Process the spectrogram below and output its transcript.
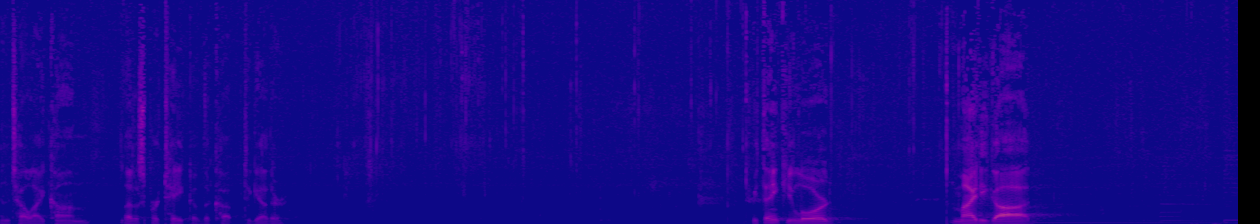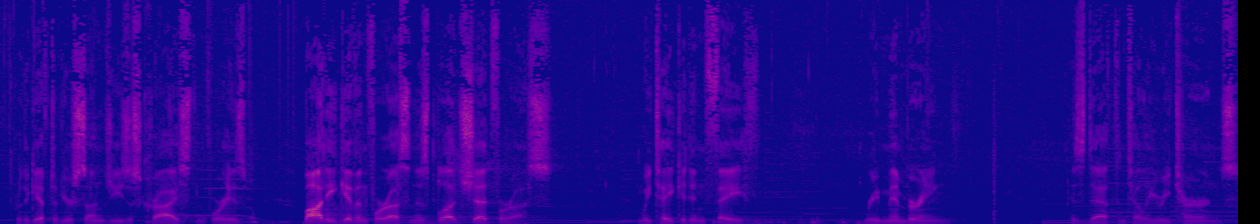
until I come. Let us partake of the cup together. We thank you, Lord, mighty God for the gift of your Son, Jesus Christ, and for his body given for us and his blood shed for us. We take it in faith, remembering his death until he returns.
